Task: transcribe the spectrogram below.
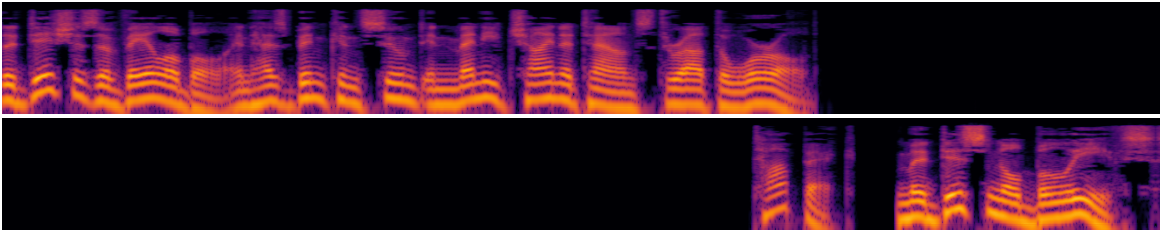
The dish is available and has been consumed in many Chinatowns throughout the world. Topic: Medicinal beliefs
